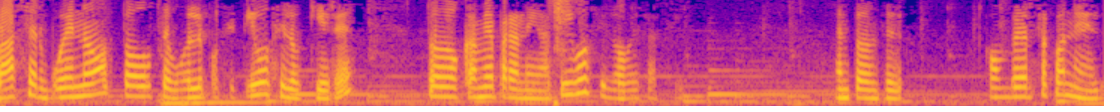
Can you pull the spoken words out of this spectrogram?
Va a ser bueno, todo se vuelve positivo si lo quieres, todo cambia para negativo si lo ves así. Entonces, conversa con él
